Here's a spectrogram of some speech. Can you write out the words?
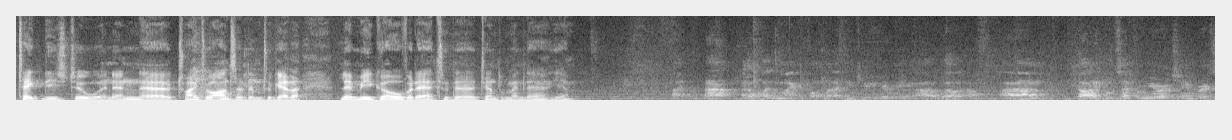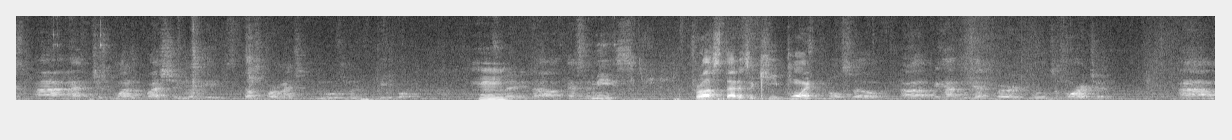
take these two and then uh, try to answer them together? Let me go over there to the gentleman there, yeah? Mm. SMEs. For us, that is a key point. Also, uh, we haven't yet heard rules of origin, um,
